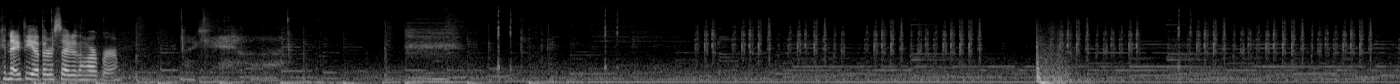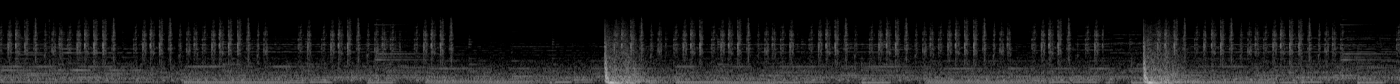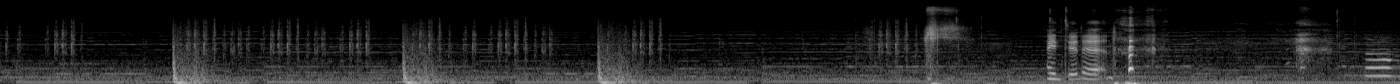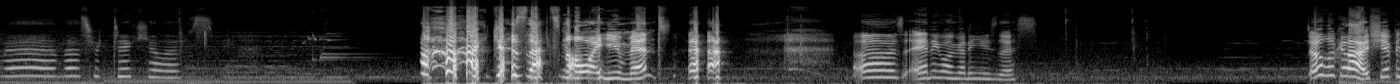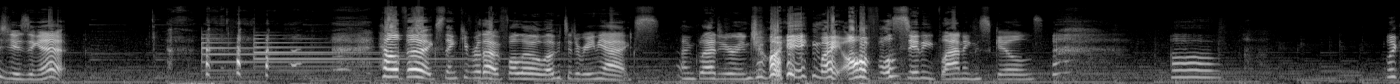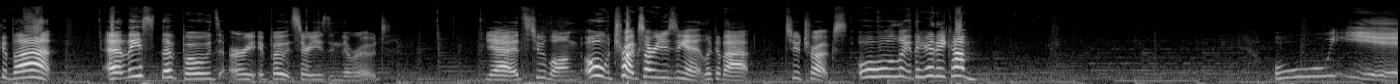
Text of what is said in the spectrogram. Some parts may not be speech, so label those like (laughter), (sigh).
Connect the other side of the harbor. I did it. (laughs) oh man, that's ridiculous. (laughs) I guess that's not what you meant. (laughs) oh, is anyone gonna use this? Oh, look at that! A ship is using it! Hellbooks, thank you for that follow. Welcome to the Reniacs. I'm glad you're enjoying my awful city planning skills. Oh. Look at that! At least the boats are boats are using the road. Yeah, it's too long. Oh, trucks are using it. Look at that. Two trucks. Oh, look, here they come. Oh yeah.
